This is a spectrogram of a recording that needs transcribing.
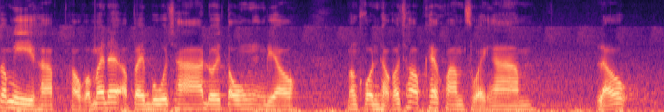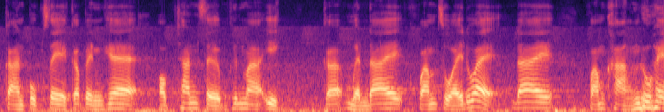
ก็มีครับ เขาก็ไม่ได้เอาไปบูชาโดยตรงอย่างเดียว บางคนเขาก็ชอบแค่ความสวยงาม แล้ว การปลุกเสกก็เป็นแค่ออปชั่นเสริมขึ้นมาอีก ก็เหมือนได้ความสวยด้วย ได้ความขังด้วย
